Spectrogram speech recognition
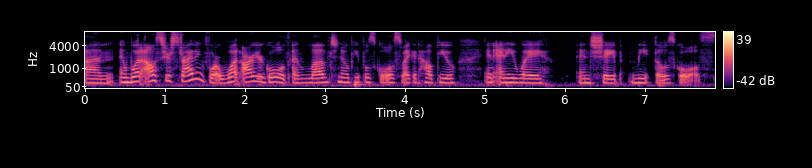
um, and what else you're striving for. What are your goals? I love to know people's goals so I can help you in any way and shape meet those goals.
